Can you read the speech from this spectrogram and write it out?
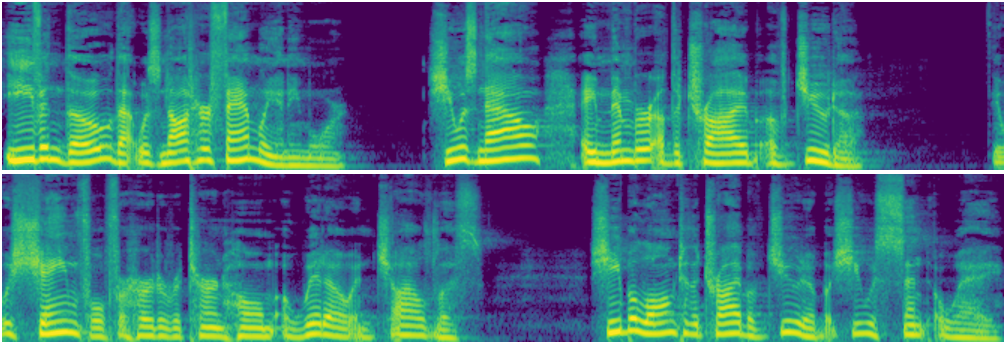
even though that was not her family anymore. She was now a member of the tribe of Judah. It was shameful for her to return home a widow and childless. She belonged to the tribe of Judah, but she was sent away.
